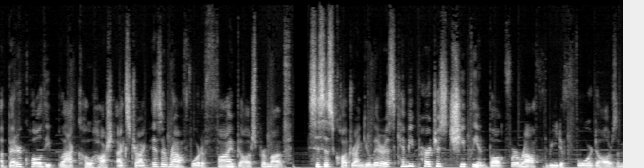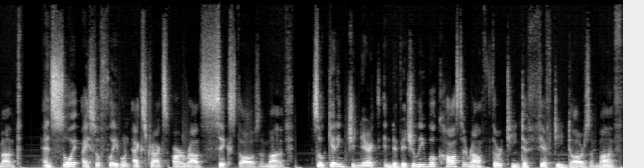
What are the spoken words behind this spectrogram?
A better quality black cohosh extract is around 4 to $5 per month. Cissus quadrangularis can be purchased cheaply in bulk for around 3 to $4 a month and soy isoflavone extracts are around $6 a month. So getting generics individually will cost around $13 to $15 a month.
